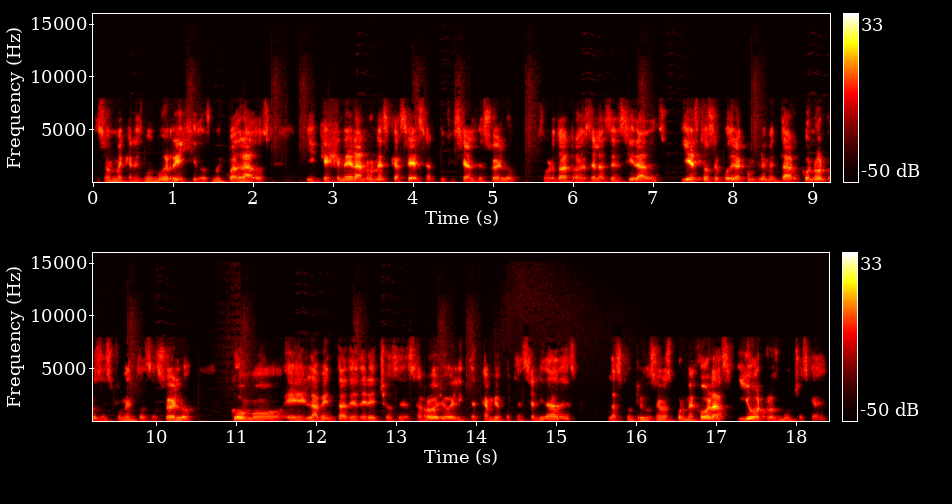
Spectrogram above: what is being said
que son mecanismos muy rígidos, muy cuadrados, y que generan una escasez artificial de suelo, sobre todo a través de las densidades. Y esto se podría complementar con otros instrumentos de suelo, como eh, la venta de derechos de desarrollo, el intercambio de potencialidades, las contribuciones por mejoras y otros muchos que hay.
